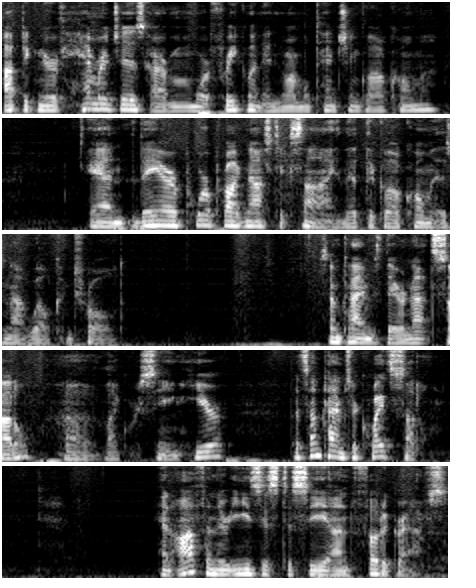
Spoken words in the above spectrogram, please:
Optic nerve hemorrhages are more frequent in normal tension glaucoma, and they are a poor prognostic sign that the glaucoma is not well controlled. Sometimes they are not subtle, uh, like we're seeing here, but sometimes they're quite subtle. And often they're easiest to see on photographs.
